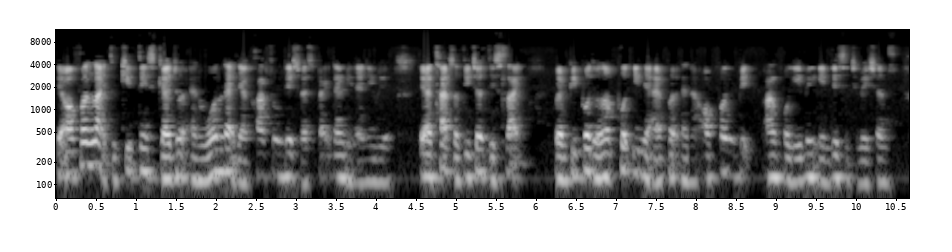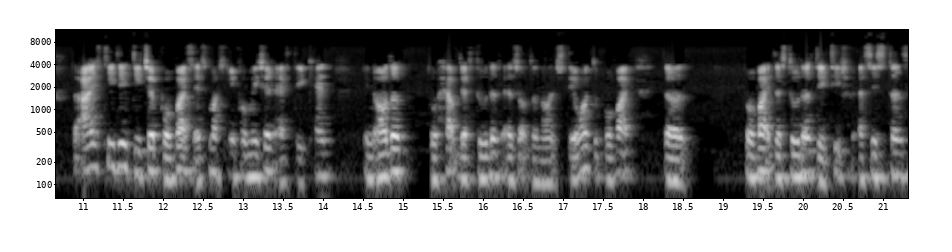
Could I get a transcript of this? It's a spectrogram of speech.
They often like to keep things scheduled and won't let their classroom disrespect them in any way. There are types of teachers dislike when people do not put in their effort and are often bit unforgiving in these situations. The ISTJ teacher provides as much information as they can in order to help their students absorb the knowledge. They want to provide the provide the students they teach assistance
